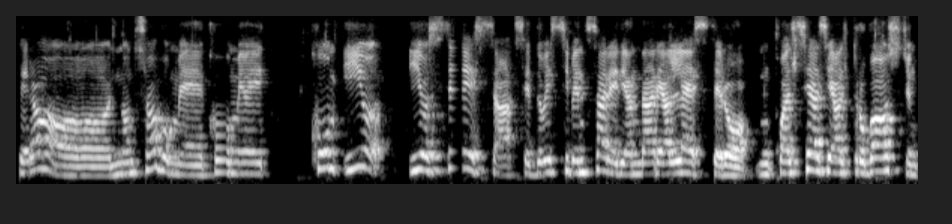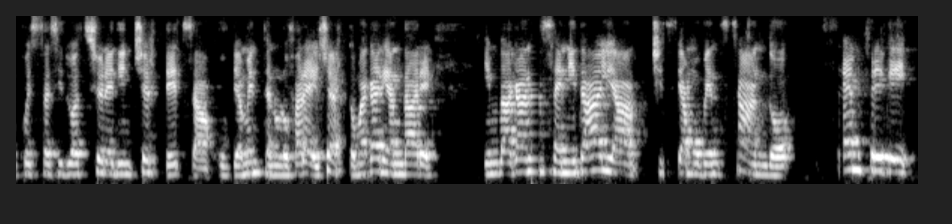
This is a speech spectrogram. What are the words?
Però non so come, come, come io io stessa, se dovessi pensare di andare all'estero in qualsiasi altro posto in questa situazione di incertezza, ovviamente non lo farei. Certo, magari andare in vacanza in Italia ci stiamo pensando, sempre che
